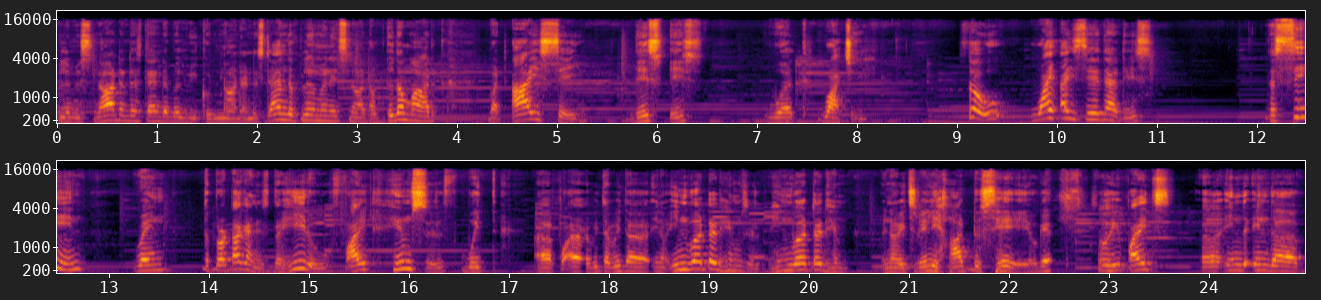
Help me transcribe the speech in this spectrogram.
film is not understandable. We could not understand the film and it's not up to the mark. But I say this is worth watching. So why I say that is the scene when the protagonist, the hero, fight himself with uh, uh with a, with a you know inverted himself, inverted him. You know it's really hard to say. Okay, so he fights uh, in the in the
